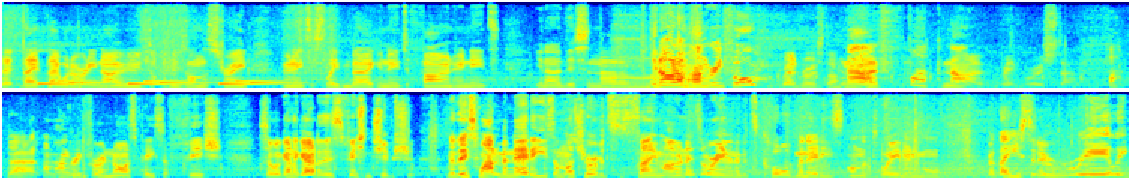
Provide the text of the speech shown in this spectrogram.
That they, they would already know who's who's on the street, who needs a sleeping bag, who needs a phone, who needs, you know, this and that. You know what I'm hungry for? Red Rooster. No, fuck no, Red Rooster. Fuck that. I'm hungry for a nice piece of fish. So we're gonna go to this fish and chip sh- Now this one, Manetti's, I'm not sure if it's the same owners or even if it's called Manetti's on the Tweed anymore. But they used to do really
